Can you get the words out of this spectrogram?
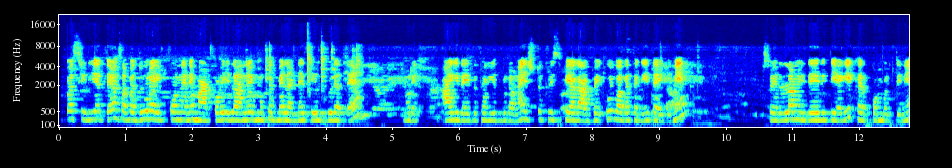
ಸ್ವಲ್ಪ ಸಿಡಿಯುತ್ತೆ ಒಂದು ಸ್ವಲ್ಪ ದೂರ ಇಟ್ಕೊಂಡೇ ಮಾಡ್ಕೊಳ್ಳಿ ಇಲ್ಲ ಅಂದರೆ ಮುಖದ ಮೇಲೆ ಎಣ್ಣೆ ಬಿಡುತ್ತೆ ನೋಡಿ, ಆಗಿದೆ. ಇದು ತೆಗೆದು ಬಿಡೋಣ ಎಷ್ಟು ಕ್ರಿಸ್ಪಿಯಾಗಿ ಆಗಬೇಕು. ಇವಾಗ ತೆಗಿತಾ ಇದ್ದೀನಿ. ಸೊ ಎಲ್ಲನೂ ಇದೇ ರೀತಿಯಾಗಿ ಕರ್ಕೊಂಡ್ಬಿಡ್ತೀನಿ.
